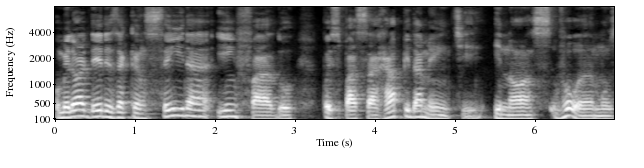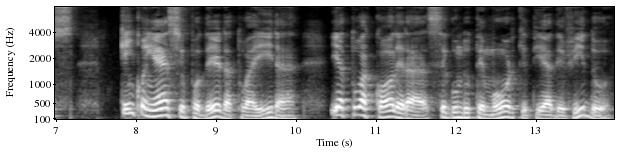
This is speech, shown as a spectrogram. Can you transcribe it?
o melhor deles é canseira e enfado, pois passa rapidamente e nós voamos. Quem conhece o poder da tua ira? E a tua cólera segundo o temor que te é devido?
